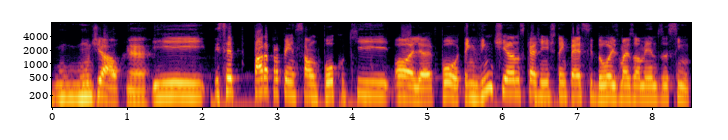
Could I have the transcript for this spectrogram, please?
mundial. É. E, e você para pra pensar um pouco que, olha, pô, tem 20 anos que a gente tem PS2, mais ou menos assim,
